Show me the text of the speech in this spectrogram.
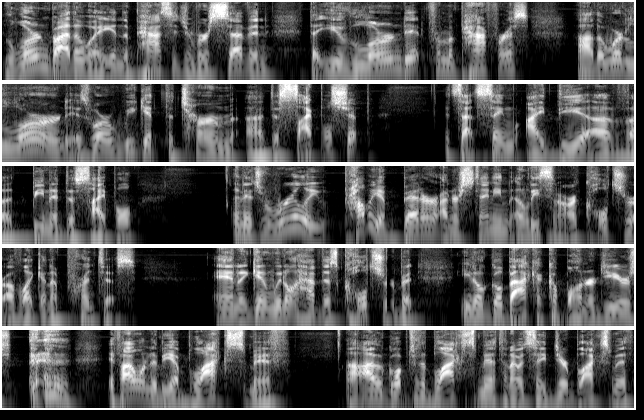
Learned, by the way, in the passage in verse 7, that you've learned it from Epaphras. Uh, the word learned is where we get the term uh, discipleship. It's that same idea of uh, being a disciple. And it's really probably a better understanding, at least in our culture, of like an apprentice. And again, we don't have this culture, but you know, go back a couple hundred years. if I wanted to be a blacksmith, uh, I would go up to the blacksmith and I would say, Dear blacksmith,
